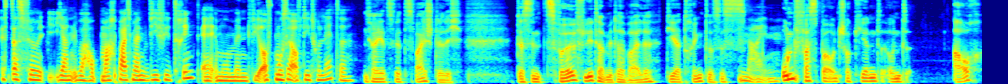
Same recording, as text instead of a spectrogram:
Ist das für Jan überhaupt machbar? Ich meine, wie viel trinkt er im Moment? Wie oft muss er auf die Toilette? Ja, jetzt wird zweistellig. Das sind zwölf Liter mittlerweile, die er trinkt. Das ist Nein. unfassbar und schockierend. Und auch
